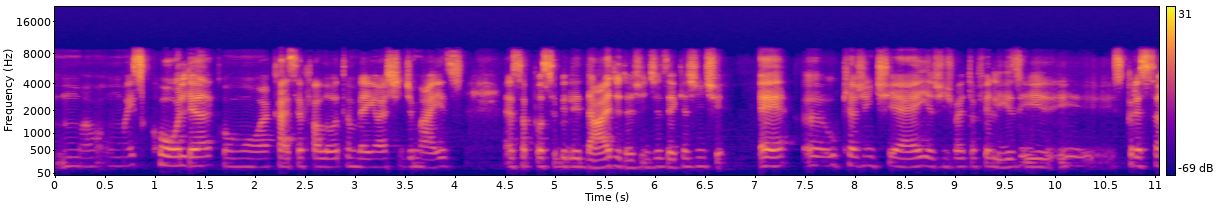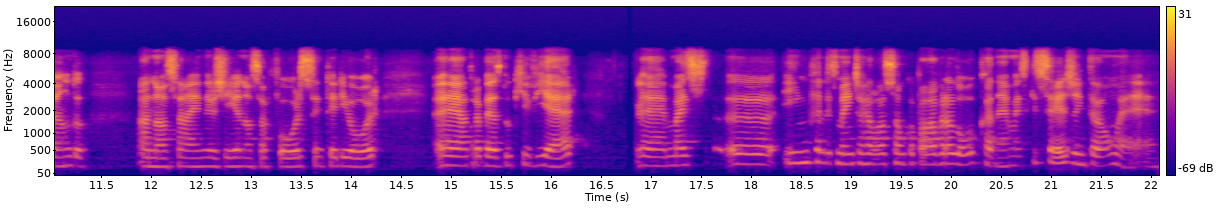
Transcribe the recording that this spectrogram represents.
uma, uma escolha, como a Cássia falou também, eu acho demais essa possibilidade da gente dizer que a gente é uh, o que a gente é e a gente vai estar feliz e, e expressando a nossa energia, a nossa força interior é, através do que vier é, mas uh, infelizmente a relação com a palavra louca, né? Mas que seja, então, é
